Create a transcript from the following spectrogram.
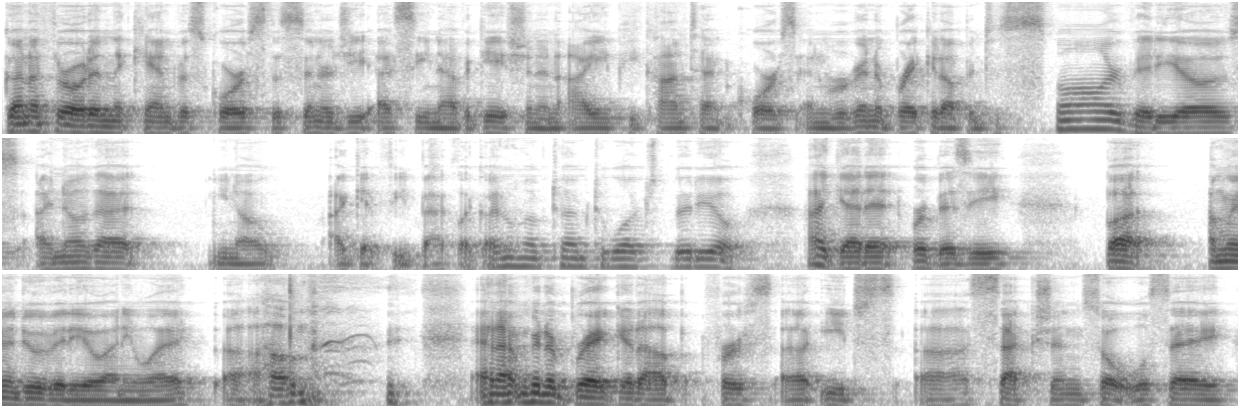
Going to throw it in the Canvas course, the Synergy SE Navigation and IEP content course, and we're going to break it up into smaller videos. I know that, you know, I get feedback like, I don't have time to watch the video. I get it. We're busy. But I'm going to do a video anyway. Um, and I'm going to break it up for uh, each uh, section. So it will say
